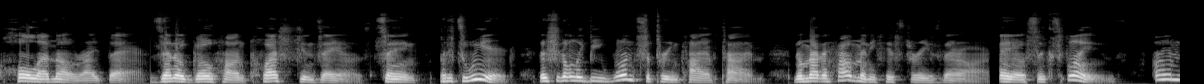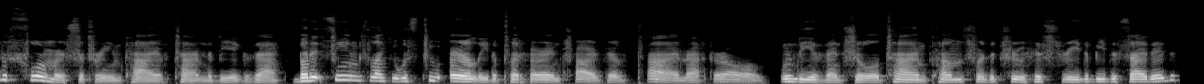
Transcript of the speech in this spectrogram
whole MO right there. Xeno Gohan questions Aeos, saying, But it's weird. There should only be one Supreme Kai of Time, no matter how many histories there are. Aeos explains, I am the former Supreme Kai of Time to be exact, but it seems like it was too early to put her in charge of time after all. When the eventual time comes for the true history to be decided,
